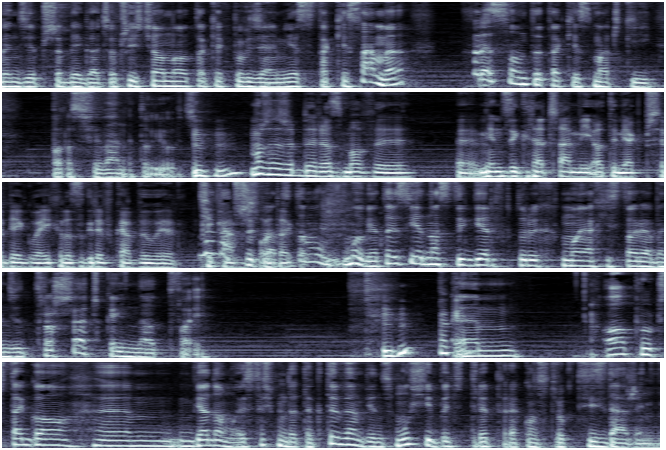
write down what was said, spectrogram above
będzie przebiegać. Oczywiście ono, tak jak powiedziałem, jest takie same, ale są te takie smaczki porozsiewane tu i ówdzie. Mhm. Może żeby rozmowy e, między graczami o tym, jak przebiegła ich rozgrywka, były ciekawsze. No na przykład, tak? to mówię, to jest jedna z tych gier, w których moja historia będzie troszeczkę inna od twojej. Mhm, okay. um, Oprócz tego, wiadomo, jesteśmy detektywem, więc musi być tryb rekonstrukcji zdarzeń.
